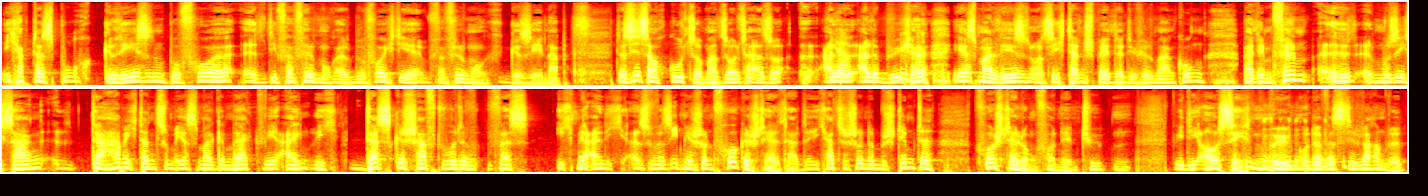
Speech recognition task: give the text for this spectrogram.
ich habe das Buch gelesen, bevor äh, die Verfilmung, also bevor ich die Verfilmung gesehen habe. Das ist auch gut so. Man sollte also äh, alle, ja. alle Bücher erstmal lesen und sich dann später die Filme angucken. Bei dem Film äh, muss ich sagen, da habe ich dann zum ersten Mal gemerkt, wie eigentlich das geschafft wurde, was ich mir eigentlich, also was ich mir schon vorgestellt hatte. Ich hatte schon eine bestimmte Vorstellung von den Typen, wie die aussehen mögen oder was die machen würden.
